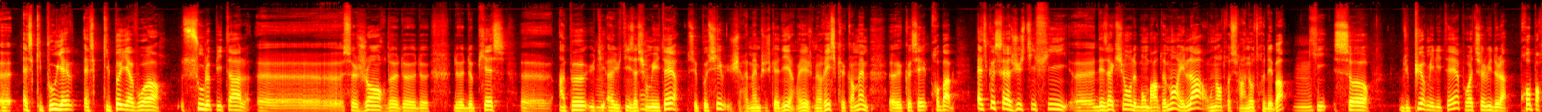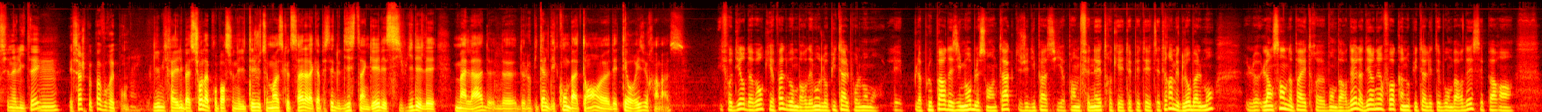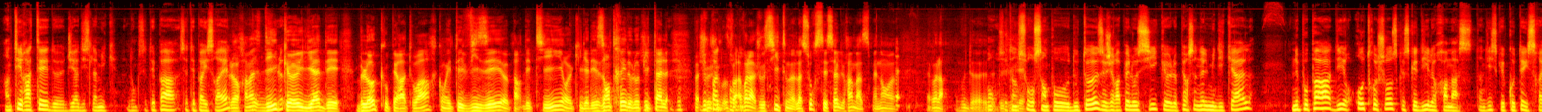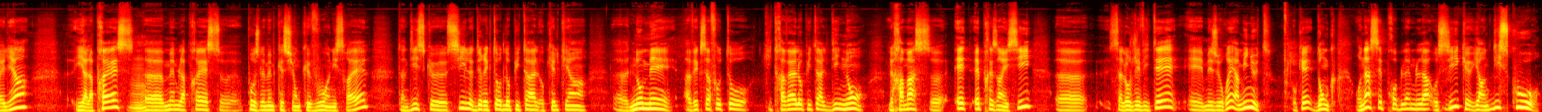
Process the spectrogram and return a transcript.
Euh, est-ce qu'il peut, est qu'il peut y avoir sous l'hôpital ce genre de, de, de, pièces un peu mmh. à utilisation mmh. militaire? C'est possible, j'irais même jusqu'à dire, oui, je me risque quand même que c'est probable. Est-ce que ça justifie euh, des actions de bombardement? Et là, on entre sur un autre débat mmh. qui sort du pur militaire pour être celui de la proportionnalité. Mmh. Et ça, je ne peux pas vous répondre. Guy Michael, bah, sur la proportionnalité, justement, est-ce que ça a la capacité de distinguer les civils et les malades de, l'hôpital des combattants, euh, des terroristes du Hamas? Il faut dire d'abord qu'il n'y a pas de bombardement de l'hôpital pour le moment. la plupart des immeubles sont intacts. Je ne dis pas s'il n'y a pas de fenêtre qui a été pétée, etc. Mais globalement, l'ensemble n'a pas été bombardé. La dernière fois qu'un hôpital était bombardé, c'est par un, tir raté de djihad islamique. Donc ce n'était pas, pas Israël. Alors Hamas dit qu'il y a des blocs opératoires qui ont été visés euh, par des tirs, qu'il y a des entrées de l'hôpital. voilà, je vous cite, la source c'est celle du Hamas. Maintenant, euh, voilà. c'est une source un peu douteuse. Et je rappelle aussi que le personnel médical ne peut pas dire autre chose que ce que dit le Hamas. Tandis que côté israélien, il y a la presse, mhm. euh, même la presse euh, pose les mêmes questions que vous en Israël. Tandis que si le directeur de l'hôpital ou quelqu'un euh, nommé avec sa photo qui travaille à l'hôpital dit non, le Hamas est, présent ici, sa longévité est mesurée en minutes. Donc on a ces problèmes-là aussi, qu'il y a un discours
